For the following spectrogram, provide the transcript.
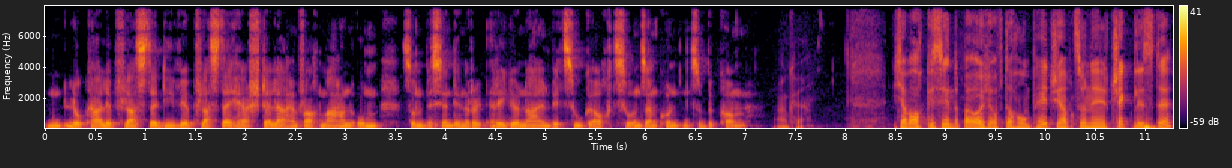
lokale Pflaster, die wir Pflasterhersteller einfach machen, um so ein bisschen den regionalen Bezug auch zu unseren Kunden zu bekommen. Okay. Ich habe auch gesehen bei euch auf der Homepage, ihr habt so eine Checkliste.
